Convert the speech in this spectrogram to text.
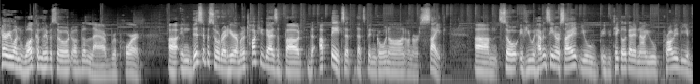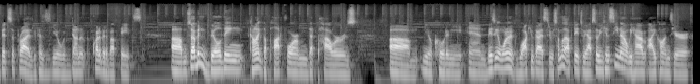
Hey everyone, welcome to the episode of the Lab Report. Uh, in this episode right here, I'm going to talk to you guys about the updates that, that's been going on on our site. Um, so if you haven't seen our site, you if you take a look at it now, you'll probably be a bit surprised because you know we've done quite a bit of updates. Um, so I've been building kind of like the platform that powers um, you know Codemy, and basically I want to walk you guys through some of the updates we have. So you can see now we have icons here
